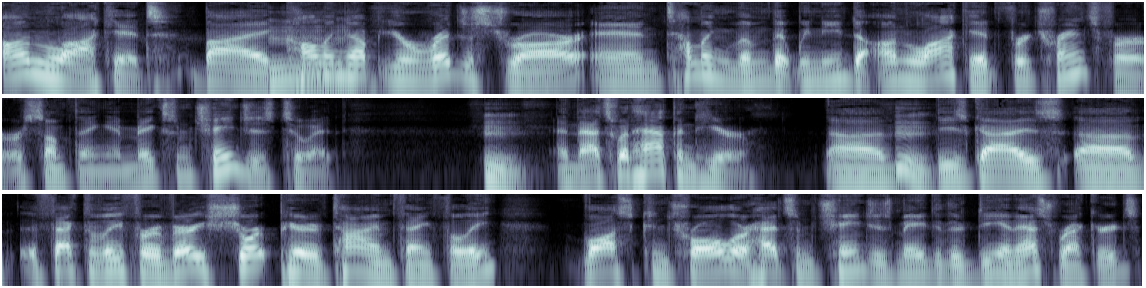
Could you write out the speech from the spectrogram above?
unlock it by mm. calling up your registrar and telling them that we need to unlock it for transfer or something and make some changes to it. Hmm. And that's what happened here. Uh, hmm. These guys, uh, effectively, for a very short period of time, thankfully, lost control or had some changes made to their DNS records.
